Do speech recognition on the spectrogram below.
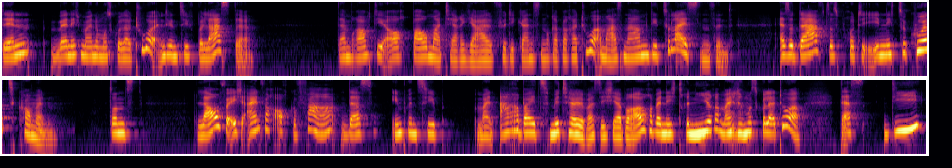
denn wenn ich meine Muskulatur intensiv belaste, dann braucht die auch Baumaterial für die ganzen Reparaturmaßnahmen, die zu leisten sind. Also darf das Protein nicht zu kurz kommen. Sonst laufe ich einfach auch Gefahr, dass im Prinzip mein Arbeitsmittel, was ich ja brauche, wenn ich trainiere, meine Muskulatur, dass die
